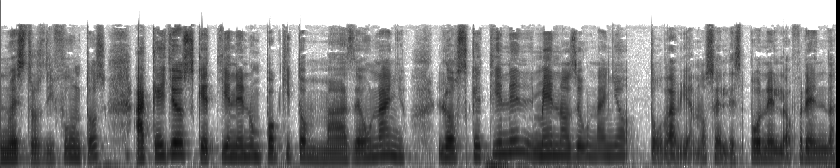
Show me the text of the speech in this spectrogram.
nuestros difuntos, aquellos que tienen un poquito más de un año, los que tienen menos de un año todavía no se les pone la ofrenda,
